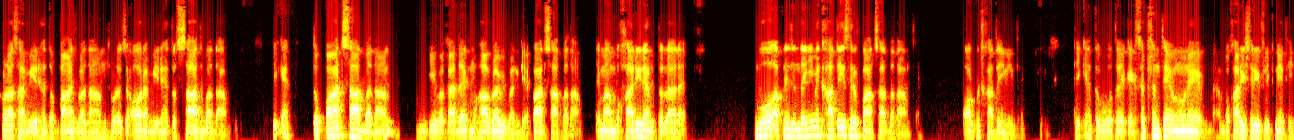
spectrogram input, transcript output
تھوڑا سا امیر ہے تو پانچ بادام، تھوڑے سے اور امیر ہے تو سات بادام۔ ٹھیک ہے، تو پانچ سات بادام، یہ باقاعدہ ایک محاورہ بھی بن گیا، پانچ سات بادام۔ امام بخاری رحمۃ اللہ علیہ وہ اپنی زندگی میں کھاتے ہی صرف پانچ سات بادام تھے اور کچھ کھاتے ہی نہیں تھے۔ ٹھیک ہے، تو وہ تو ایک ایکسیپشن تھے، انہوں نے بخاری شریف لکھنی تھی۔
